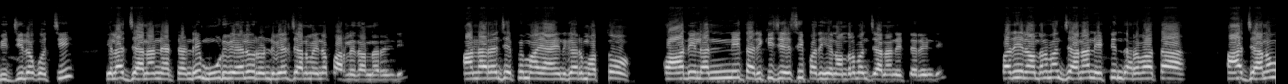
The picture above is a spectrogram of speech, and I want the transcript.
బిజ్జీలోకి వచ్చి ఇలా జనాన్ని ఎట్టండి మూడు వేలు రెండు వేలు జనం అయినా పర్లేదు అన్నారండి. అన్నారని చెప్పి మా ఆయన గారు మొత్తం కాలనీలన్నీ తనిఖీ చేసి పదిహేను వందల మంది జనాన్ని ఎట్టారండి పదిహేను వందల మంది జనాన్ని ఎట్టిన తర్వాత ఆ జనం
